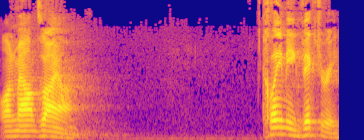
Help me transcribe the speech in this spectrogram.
on Mount Zion, claiming victory.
